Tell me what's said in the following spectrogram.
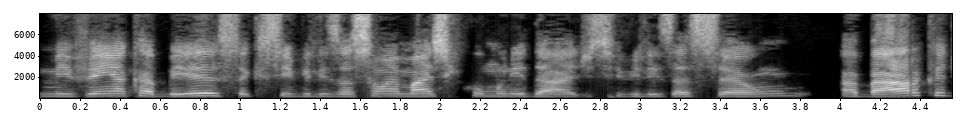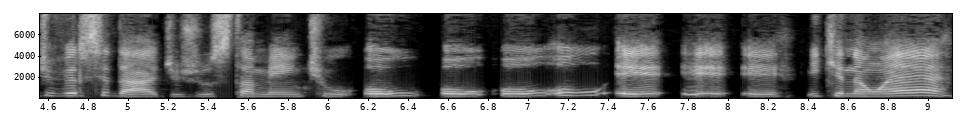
me vem à cabeça que civilização é mais que comunidade. Civilização abarca diversidade, justamente o ou, ou, ou, ou, e, e, e. E que não é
